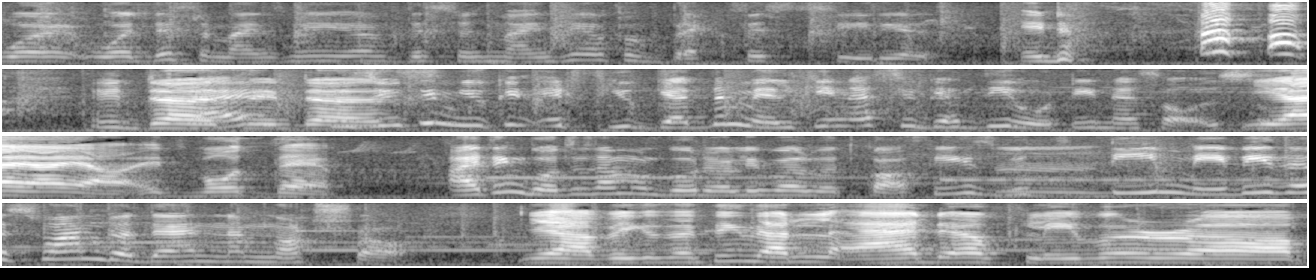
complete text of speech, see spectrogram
what? What this reminds me of? This reminds me of a breakfast cereal. It, it does. right? It does. you can, you can, if you get the milkiness, you get the oatiness also. yeah, yeah, yeah. It's both there. I think both of them would go really well with coffees. With Hmm. tea, maybe this one, but then I'm not sure. Yeah, because I think that'll add a flavor. Uh,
